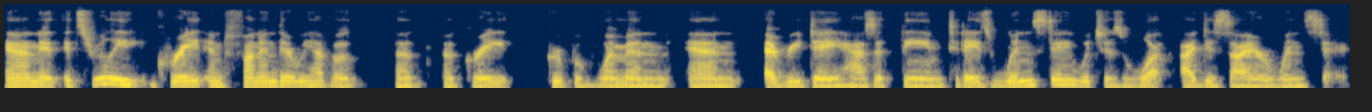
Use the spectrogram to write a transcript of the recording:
and it, it's really great and fun in there. We have a, a, a great group of women, and every day has a theme. Today's Wednesday, which is What I Desire Wednesday.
